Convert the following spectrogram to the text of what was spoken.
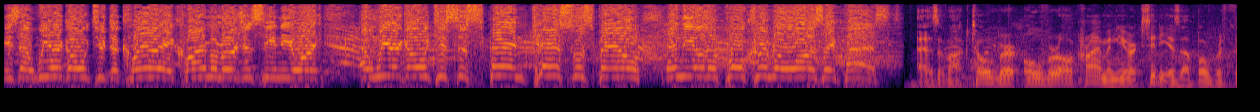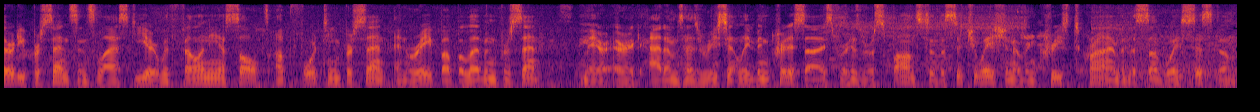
is that we are going to declare a crime emergency in New York and we are going to suspend cashless bail and the other pro-criminal laws they passed. As of October, overall crime in New York City is up over 30% since last year, with felony assaults up 14% and rape up 11%. Mayor Eric Adams has recently been criticized for his response to the situation of increased crime in the subway system.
